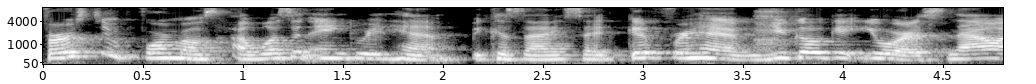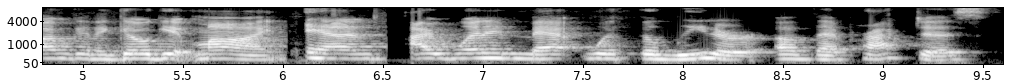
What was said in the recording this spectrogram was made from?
first and foremost, I wasn't angry at him because I said, Good for him. You go get yours. Now I'm going to go get mine. And I went and met with the leader of that practice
